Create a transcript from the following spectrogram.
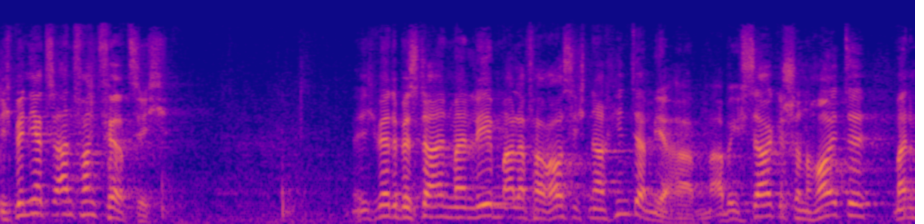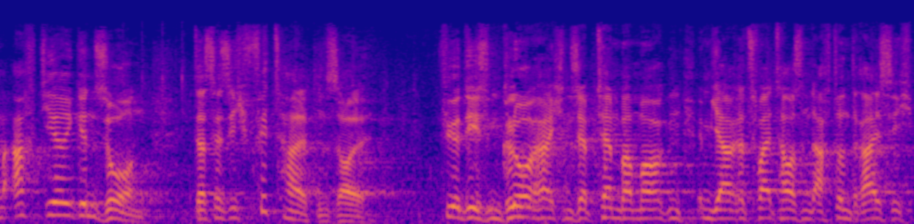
Ich bin jetzt Anfang 40. Ich werde bis dahin mein Leben aller Voraussicht nach hinter mir haben. Aber ich sage schon heute meinem achtjährigen Sohn, dass er sich fit halten soll. Für diesen glorreichen Septembermorgen im Jahre 2038.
